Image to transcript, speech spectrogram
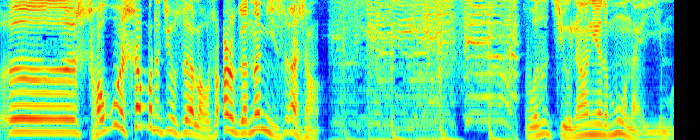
呃超过十八的就算老。说二哥，那你算啥？我是九零年的木乃伊嘛。”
